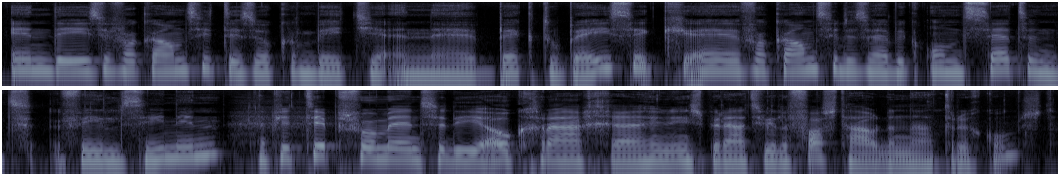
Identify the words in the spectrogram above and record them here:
in deze vakantie. Het is ook een beetje een uh, back-to-basic uh, vakantie, dus daar heb ik ontzettend veel zin in. Heb je tips voor mensen die ook graag hun inspiratie willen vasthouden na terugkomst?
